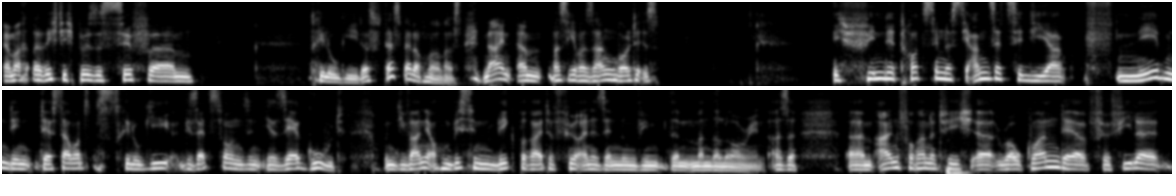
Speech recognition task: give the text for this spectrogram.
er macht eine richtig böse Sith ähm, Trilogie. Das, das wäre doch mal was. Nein, ähm, was ich aber sagen wollte ist, ich finde trotzdem, dass die Ansätze, die ja neben den, der Star Wars Trilogie gesetzt worden sind, ja sehr gut. Und die waren ja auch ein bisschen Wegbereiter für eine Sendung wie The Mandalorian. Also ähm, allen voran natürlich äh, Rogue One, der für viele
